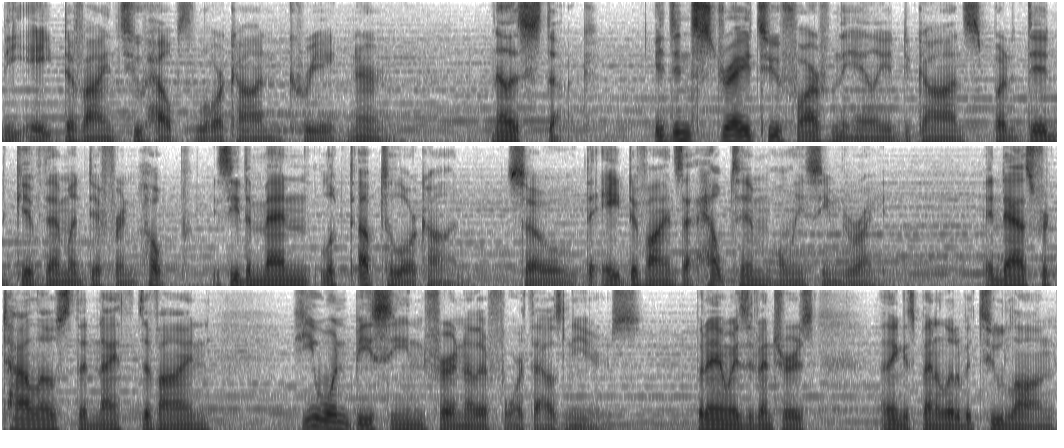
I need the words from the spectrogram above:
the eight divines who helped Lorkhan create Nirn. Now this stuck. It didn't stray too far from the Ayleid gods, but it did give them a different hope. You see, the men looked up to Lorkhan, so the eight divines that helped him only seemed right. And as for Talos, the ninth divine, he wouldn't be seen for another 4,000 years. But anyways, adventurers, I think it's been a little bit too long.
